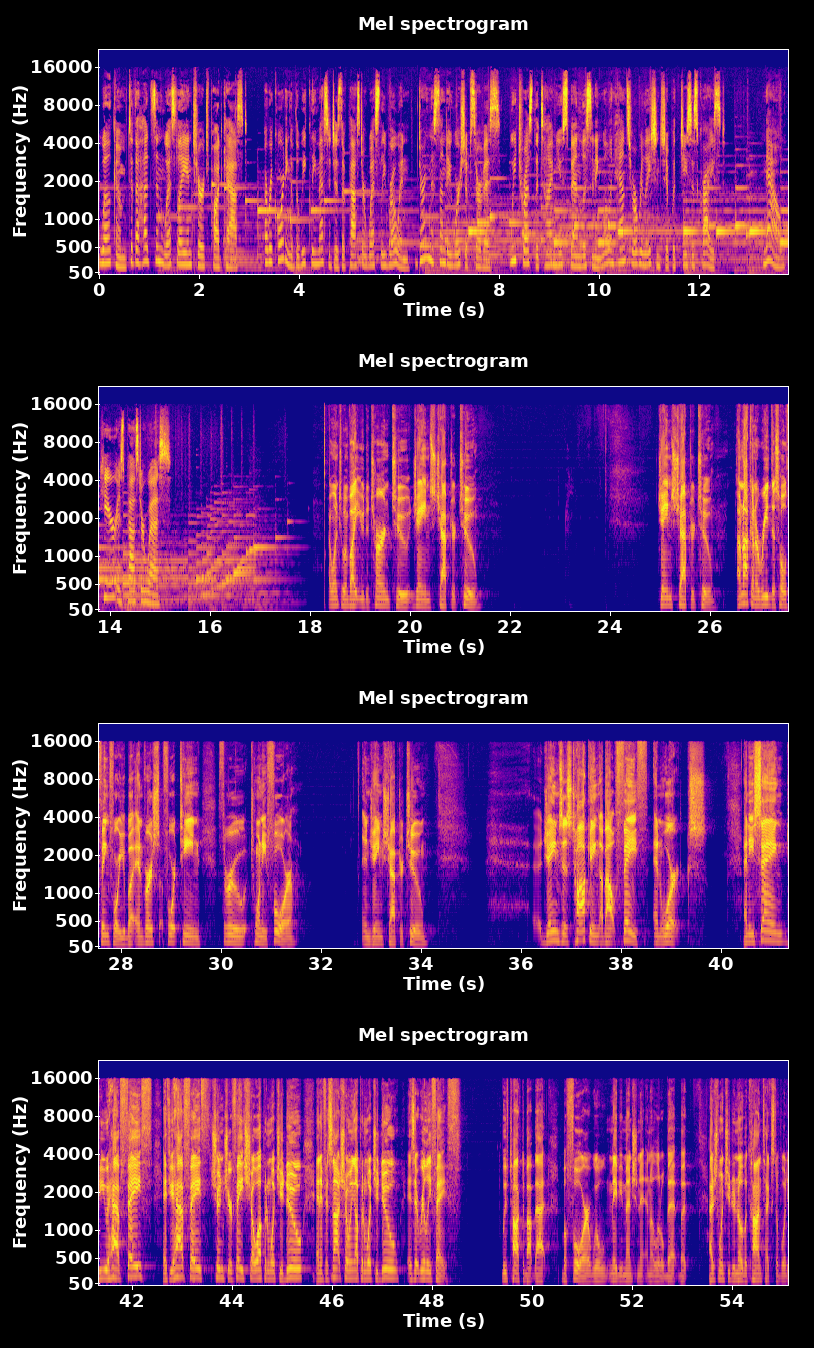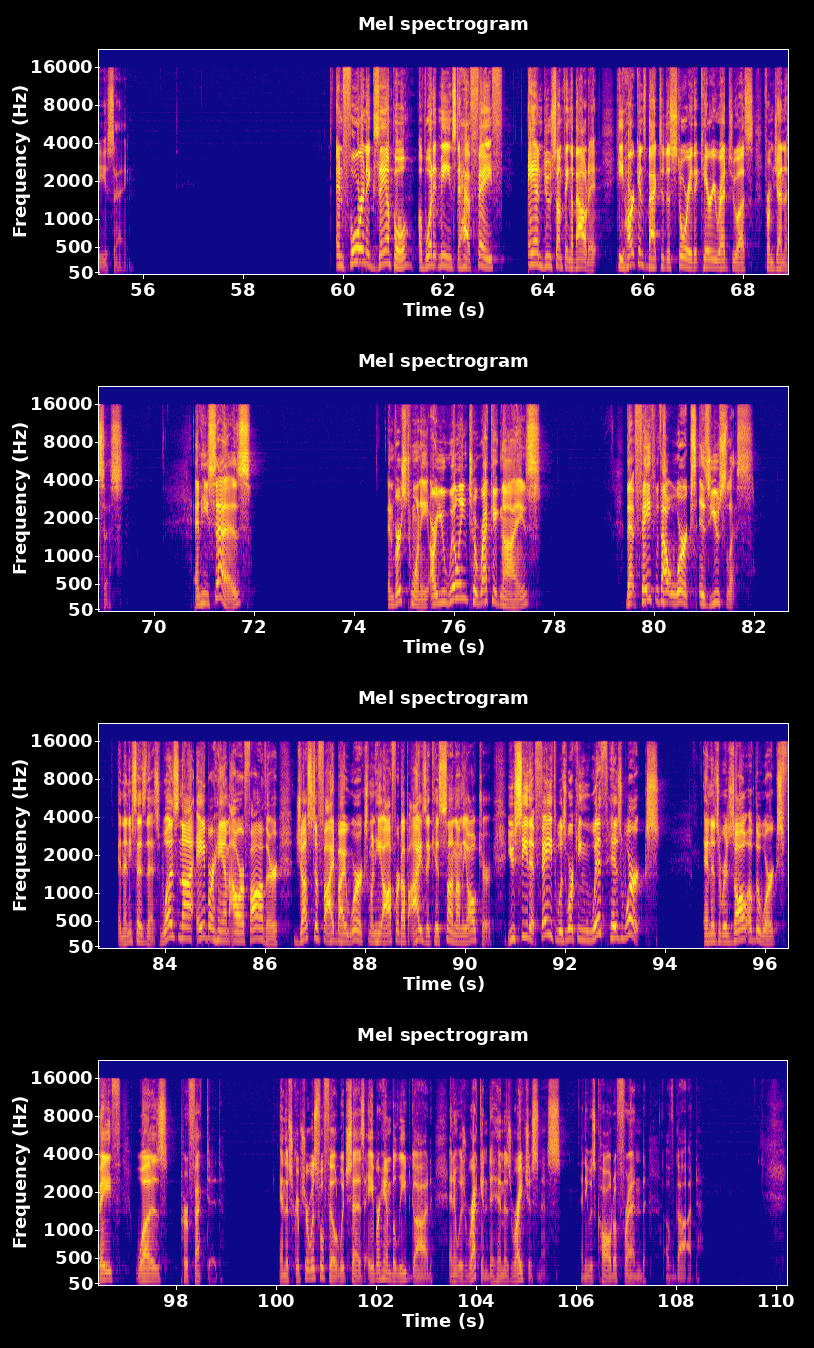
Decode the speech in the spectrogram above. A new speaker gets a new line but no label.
Welcome to the Hudson Wesleyan Church podcast, a recording of the weekly messages of Pastor Wesley Rowan during the Sunday worship service. We trust the time you spend listening will enhance your relationship with Jesus Christ. Now, here is Pastor Wes.
I want to invite you to turn to James chapter 2. James chapter 2. I'm not going to read this whole thing for you, but in verse 14 through 24 in James chapter 2, James is talking about faith and works. And he's saying, Do you have faith? If you have faith, shouldn't your faith show up in what you do? And if it's not showing up in what you do, is it really faith? We've talked about that before. We'll maybe mention it in a little bit, but I just want you to know the context of what he is saying. And for an example of what it means to have faith and do something about it, he harkens back to the story that Carrie read to us from Genesis. And he says in verse 20, Are you willing to recognize that faith without works is useless? And then he says this Was not Abraham our father justified by works when he offered up Isaac his son on the altar? You see that faith was working with his works. And as a result of the works, faith was perfected. And the scripture was fulfilled, which says, Abraham believed God, and it was reckoned to him as righteousness, and he was called a friend of God.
